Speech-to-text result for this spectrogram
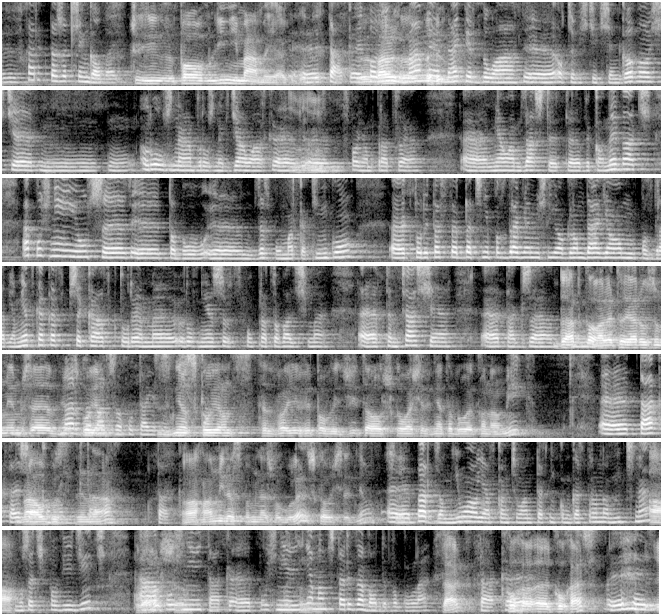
w charakterze księgowej. Czyli po linii mamy jak gdyby. E, Tak, e, po Wal- linii mamy. Najpierw była e, oczywiście księgowość, e, różna w różnych działach. E, e, swoją pracę miałam zaszczyt wykonywać, a później już e, e, to był e, zespół marketingu. Który też serdecznie pozdrawiam, jeśli oglądają. Pozdrawiam Jacka Kasprzyka, z którym również współpracowaliśmy w tym czasie. Także Beatko, ale to ja rozumiem, że bardzo, wnioskując, bardzo bliska. wnioskując z twojej wypowiedzi, to szkoła średnia to był ekonomik E, tak, też na ekonomik, Augustyna. Tak, tak. Aha, mile wspominasz w ogóle szkołę średnią? E, bardzo miło. Ja skończyłam technikum gastronomiczne, A. muszę ci powiedzieć. A Proszę. później tak, e, później ja mam cztery zawody w ogóle. Tak? Tak. Kucha, e, kucharz? E,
